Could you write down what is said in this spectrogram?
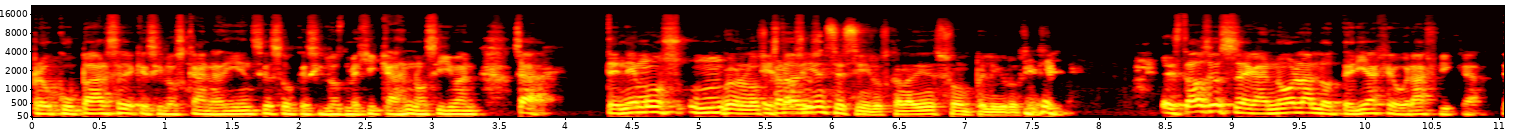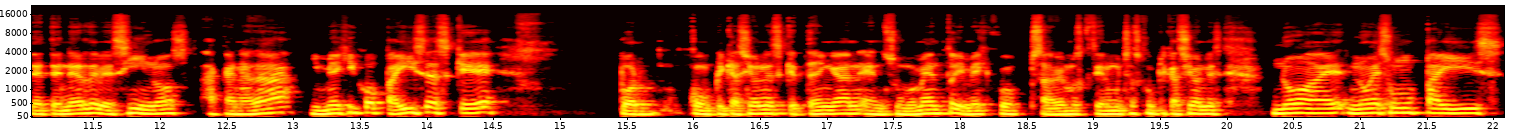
preocuparse de que si los canadienses o que si los mexicanos iban. O sea, tenemos un... Bueno, los canadienses sí, los canadienses son peligrosos. Estados Unidos se ganó la lotería geográfica de tener de vecinos a Canadá y México, países que por complicaciones que tengan en su momento, y México sabemos que tiene muchas complicaciones, no, no es un país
